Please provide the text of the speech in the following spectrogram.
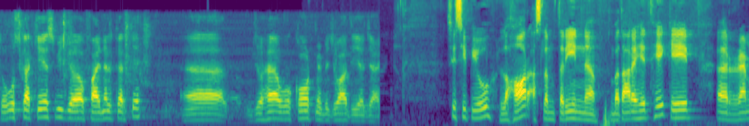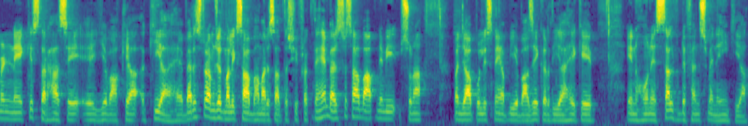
तो उसका केस भी जो है फाइनल करके जो है वो कोर्ट में भिजवा दिया जाए C C P O Lahore Aslam Tareen बता रहे थे कि रेमंड ने किस तरह से ये वाक़ किया है? बैरिस्टर अमजद मलिक साहब हमारे साथ तशरीफ़ रखते हैं। बैरिस्टर साहब, आपने भी सुना, पंजाब पुलिस ने अब ये वाजे कर दिया है कि इन्होंने सेल्फ डिफेंस में नहीं किया,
